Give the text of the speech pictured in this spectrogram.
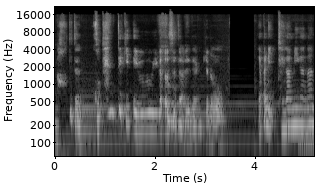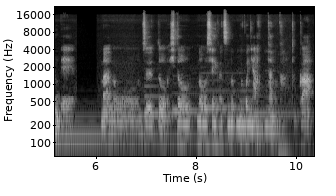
なんて言ったら古典的っていう言い方をするとあれだけどやっぱり手紙がなんで、まあ、あのずっと人の生活の向こうにあったのかとか、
